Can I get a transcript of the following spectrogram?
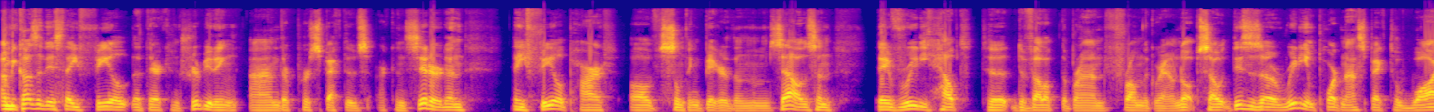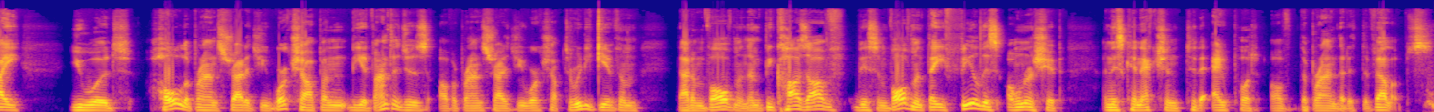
And because of this, they feel that they're contributing and their perspectives are considered and they feel part of something bigger than themselves. And they've really helped to develop the brand from the ground up. So this is a really important aspect to why you would hold a brand strategy workshop and the advantages of a brand strategy workshop to really give them that involvement. And because of this involvement, they feel this ownership and this connection to the output of the brand that it develops.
